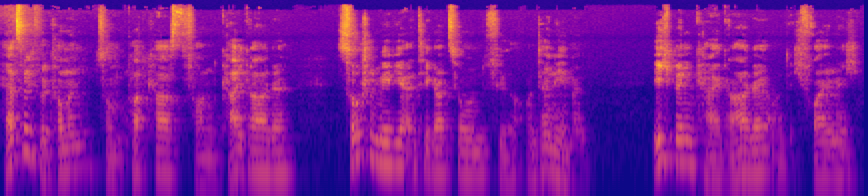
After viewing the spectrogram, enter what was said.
Herzlich willkommen zum Podcast von Kai Grage, Social Media Integration für Unternehmen. Ich bin Kai Grage und ich freue mich,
